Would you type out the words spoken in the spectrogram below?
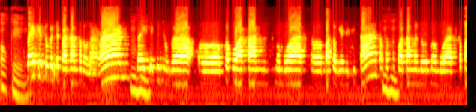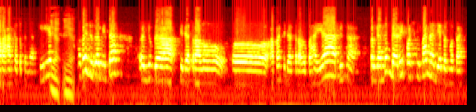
Oke. Okay. Baik itu kecepatan penularan, mm -hmm. baik itu juga uh, kekuatan membuat uh, patogenisitas atau mm -hmm. kekuatan membuat keparahan suatu penyakit, yeah, yeah. atau juga bisa uh, juga tidak terlalu uh, apa tidak terlalu bahaya bisa tergantung dari posisi mana dia bermutasi.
